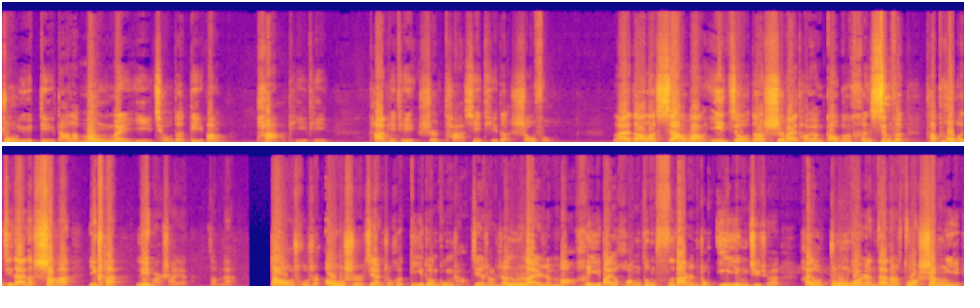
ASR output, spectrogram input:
终于抵达了梦寐以求的地方——帕皮提。帕皮提是塔希提的首府。来到了向往已久的世外桃源，高更很兴奋，他迫不及待地上岸一看。立马傻眼，怎么了？到处是欧式建筑和低端工厂，街上人来人往，黑白黄棕四大人种一应俱全，还有中国人在那儿做生意，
